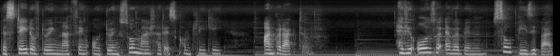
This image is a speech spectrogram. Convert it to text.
The state of doing nothing or doing so much that is completely unproductive. Have you also ever been so busy but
